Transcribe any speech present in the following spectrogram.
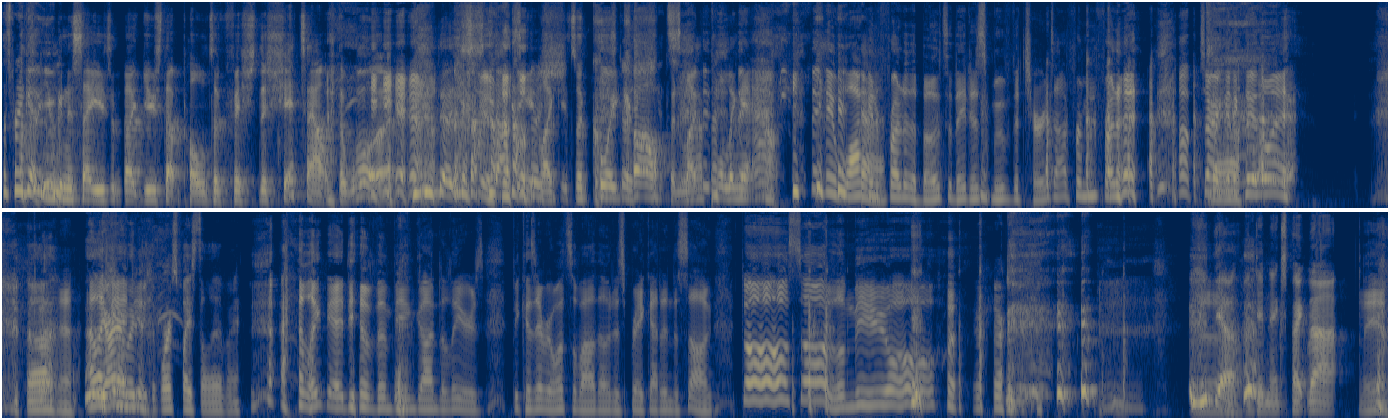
That's pretty thought good. you were going to say you'd like use that pole to fish the shit out of the water, Just it like it's a koi carp and like pulling it out. they, they walk Yeah. in front of the boats and they just move the turrets out from in front of it. Oh, sorry, gotta clear the way. Uh, Yeah. I like the Yharnam would be the worst place to live. Eh? I like the idea of them being gondoliers because every once in a while they'll just break out into song. Do solo mio. yeah, I didn't expect that. Yeah.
